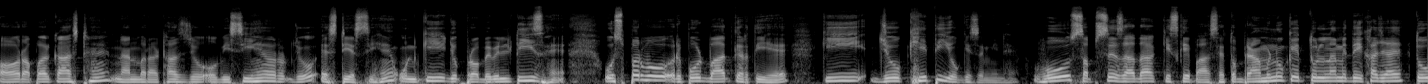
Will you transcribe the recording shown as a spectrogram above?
और अपर कास्ट हैं, नान मराठास जो ओबीसी हैं और जो एस टी हैं, उनकी जो प्रोबेबिलिटीज़ हैं, उस पर वो रिपोर्ट बात करती है कि जो खेती योग्य ज़मीन है, वो सबसे ज़्यादा किसके पास है? तो ब्राह्मणों के तुलना में देखा जाए तो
